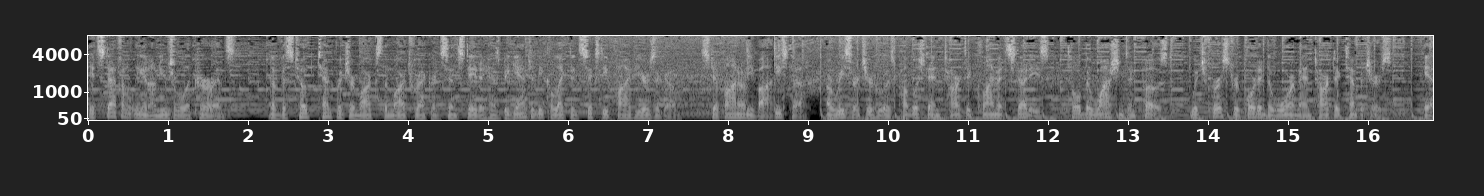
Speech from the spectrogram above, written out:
It's definitely an unusual occurrence. The Vostok temperature marks the March record since data has began to be collected 65 years ago, Stefano Di Battista, a researcher who has published Antarctic climate studies, told The Washington Post, which first reported the warm Antarctic temperatures. In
